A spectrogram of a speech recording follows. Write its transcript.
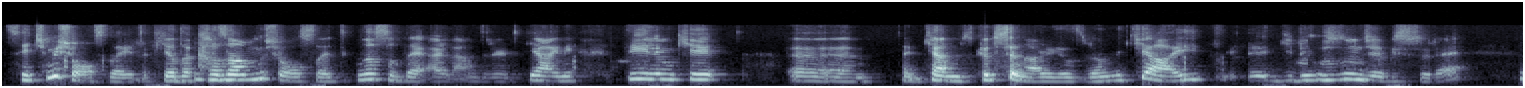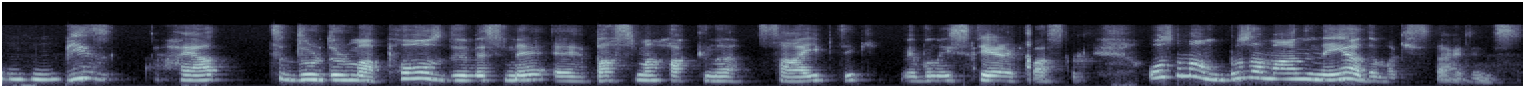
seçmiş olsaydık ya da kazanmış olsaydık nasıl değerlendirirdik? Yani diyelim ki e, hani kendimiz kötü senaryo yazıyoruz. iki ay e, gibi uzunca bir süre. Hı hı. Biz hayat durdurma, pause düğmesine e, basma hakkına sahiptik ve bunu isteyerek bastık. O zaman bu zamanı neye adamak isterdiniz?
